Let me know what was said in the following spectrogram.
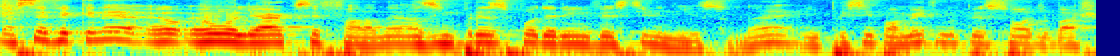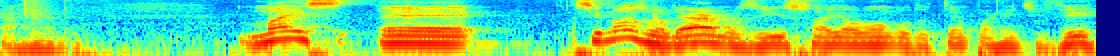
Mas você vê que né, é, é, o olhar que você fala, né? As empresas poderiam investir nisso, né? E principalmente no pessoal de baixa renda. Mas é, se nós olharmos isso aí ao longo do tempo a gente vê,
